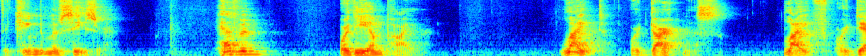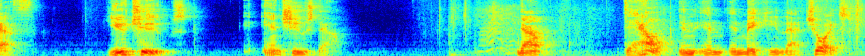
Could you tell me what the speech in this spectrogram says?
the kingdom of Caesar, heaven or the empire, light or darkness, life or death. You choose and choose now. Now, to help in, in, in making that choice,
